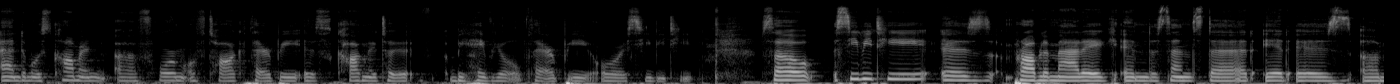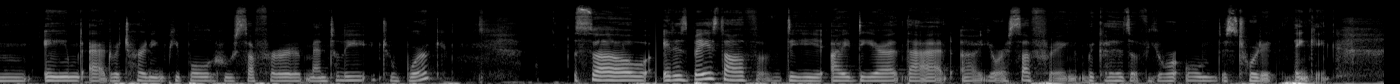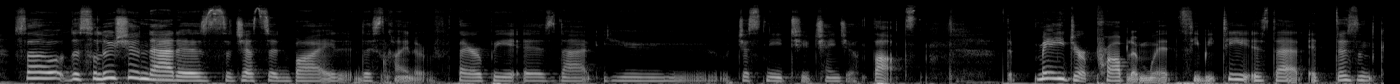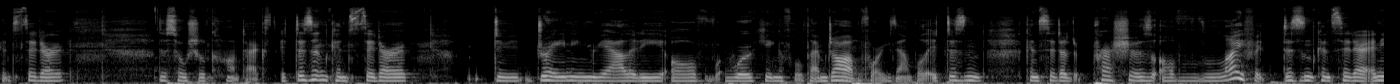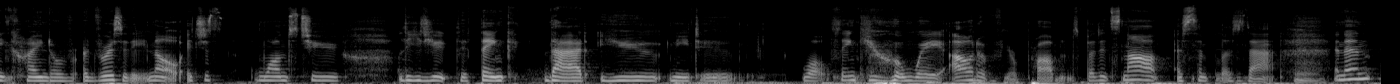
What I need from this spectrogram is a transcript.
and the most common uh, form of talk therapy is cognitive behavioral therapy or CBT. So, CBT is problematic in the sense that it is um, aimed at returning people who suffer mentally to work. So, it is based off of the idea that uh, you're suffering because of your own distorted thinking. So, the solution that is suggested by this kind of therapy is that you just need to change your thoughts. The major problem with CBT is that it doesn't consider the social context, it doesn't consider the draining reality of working a full time job, for example. It doesn't consider the pressures of life. It doesn't consider any kind of adversity. No, it's just wants to lead you to think that you need to well think your way out of your problems. But it's not as simple as that. Mm. and then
